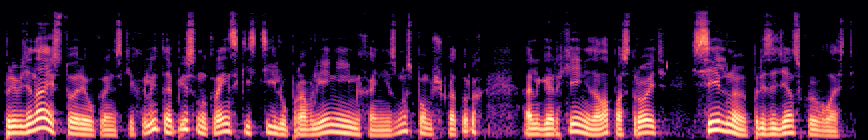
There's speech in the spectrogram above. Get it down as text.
Приведена история украинских элит, описан украинский стиль управления и механизмы, с помощью которых олигархия не дала построить сильную президентскую власть.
